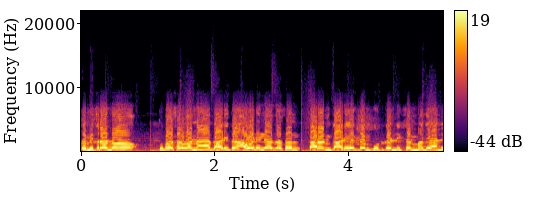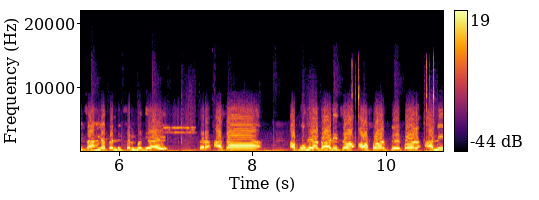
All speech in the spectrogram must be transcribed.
तर मित्रांनो तुम्हाला सर्वांना गाडी तर आवडलेलीच असेल कारण गाडी एकदम गुड कंडिशनमध्ये आणि चांगल्या कंडिशनमध्ये आहे. तर आता आपण या गाडीचं ऑफर पेपर आणि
